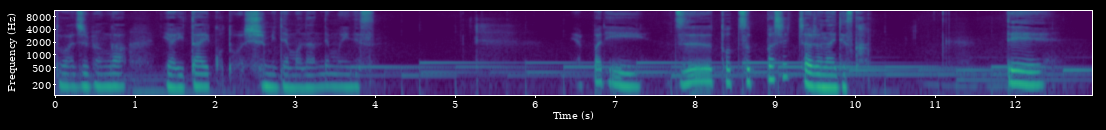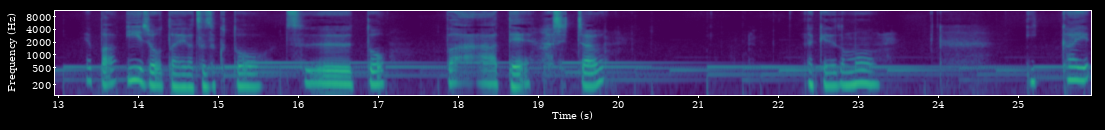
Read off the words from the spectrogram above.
とは自分がやりたいこと趣味でも何でもいいです。やっぱりずっと突っ走っちゃうじゃないですか。でやっぱいい状態が続くとずっとバーって走っちゃう。だけれども一回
